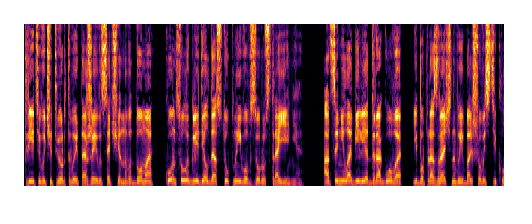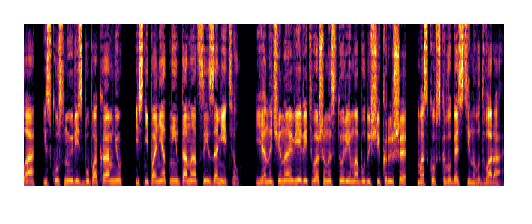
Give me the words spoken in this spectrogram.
третьего-четвертого этажей высоченного дома, консул оглядел доступное его взору строение. Оценил обилие дорогого, ибо прозрачного и большого стекла, искусную резьбу по камню и с непонятной интонацией заметил. «Я начинаю верить вашим историям о будущей крыше московского гостиного двора».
